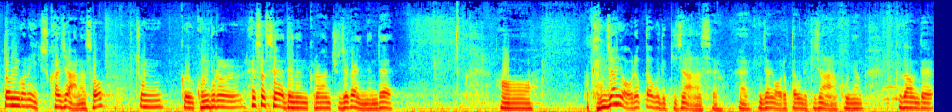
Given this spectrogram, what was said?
어떤 거는 익숙하지 않아서 좀 그 공부를 했었어야 되는 그러한 주제가 있는데 어, 굉장히 어렵다고 느끼진 않았어요. 예, 굉장히 어렵다고 느끼진 않았고 그냥 그 가운데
